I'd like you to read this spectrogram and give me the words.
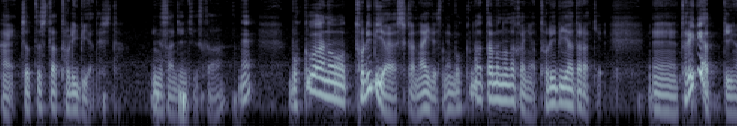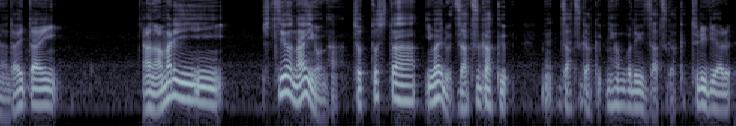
はい。ちょっとしたトリビアでした。皆さん元気ですか？ね。僕はあのトリビアしかないですね。僕の頭の中にはトリビアだらけ、えートリビアっていうのは大体あのあまり必要ないようなちょっとしたいわゆる雑学、ね、雑学。日本語で言う雑学。トリビアル、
